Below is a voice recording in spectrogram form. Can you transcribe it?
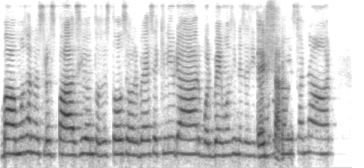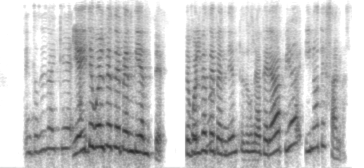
vamos a nuestro espacio, entonces todo se vuelve a desequilibrar, volvemos y necesitamos otra vez sanar. Entonces hay que... Y ahí te vuelves dependiente, te vuelves dependiente de una terapia y no te sanas.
